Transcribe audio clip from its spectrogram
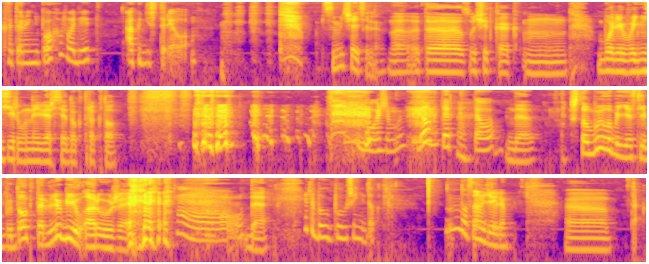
который неплохо владеет огнестрелом. Замечательно. Но Это звучит как м, более военизированная версия Доктора Кто. Боже мой, доктор кто? Да. Что было бы, если бы доктор любил оружие? Да. Это был бы уже не доктор. Ну, на самом деле. Э, Так.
